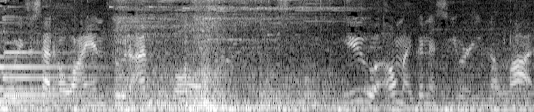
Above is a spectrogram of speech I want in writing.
Ooh, we just had Hawaiian food. I'm full. You, oh my goodness, you were eating a lot.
